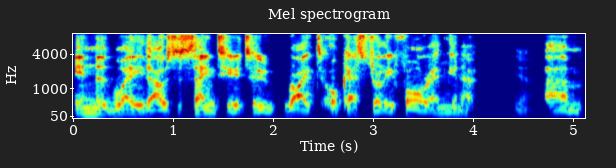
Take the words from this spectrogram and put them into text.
in the way that I was just saying to you to write orchestrally for it, mm. you know. Yeah. Um,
